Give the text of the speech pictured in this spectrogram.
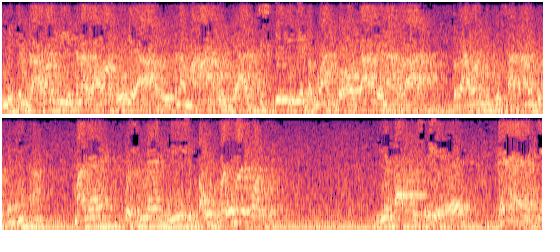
लेकिन रावण भी इतना रावण हो गया और इतना महान हो गया, जिसके लिए भगवान को अवतार लेना पड़ा तो रावण भी कोई साधारण व्यक्ति नहीं था। माने, उसमें भी बहुत बड़े बड़े कौन थे? ये बात दूसरी है कि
